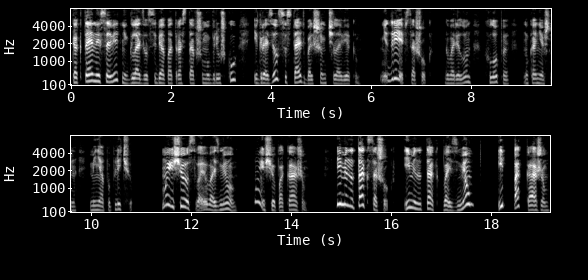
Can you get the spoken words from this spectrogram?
как тайный советник гладил себя по отраставшему брюшку и грозился стать большим человеком. «Не дрейф, Сашок», — говорил он, хлопая, ну, конечно, меня по плечу. «Мы еще свое возьмем, мы еще покажем. Именно так, Сашок, именно так возьмем и покажем».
